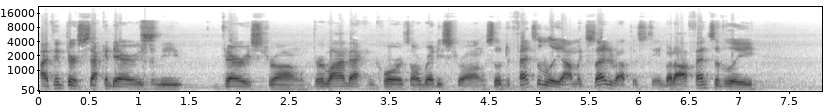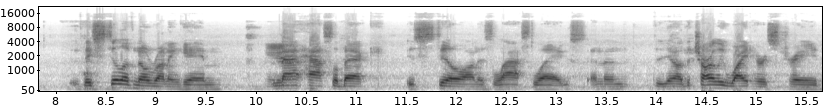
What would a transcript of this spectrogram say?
I think their secondary is going to be very strong. Their linebacking core is already strong. So defensively, I'm excited about this team. But offensively, they still have no running game. Matt Hasselbeck is still on his last legs, and then you know the Charlie Whitehurst trade.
